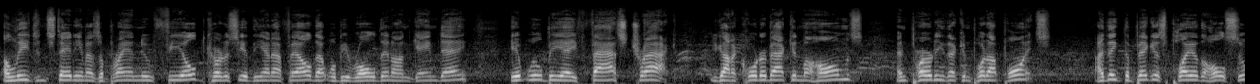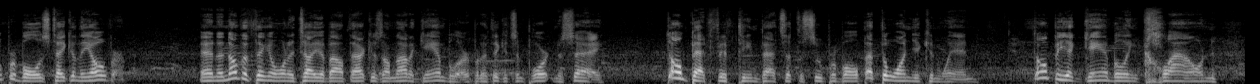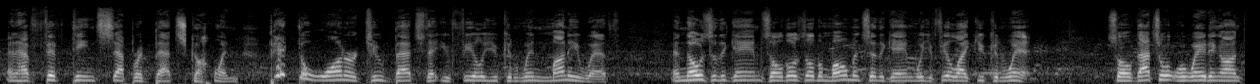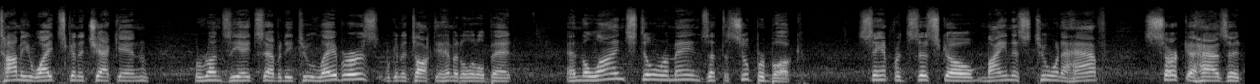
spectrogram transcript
Allegiant Stadium has a brand new field, courtesy of the NFL, that will be rolled in on game day. It will be a fast track. You got a quarterback in Mahomes and Purdy that can put up points. I think the biggest play of the whole Super Bowl is taking the over. And another thing I want to tell you about that, because I'm not a gambler, but I think it's important to say don't bet 15 bets at the Super Bowl. Bet the one you can win. Don't be a gambling clown and have 15 separate bets going. Pick the one or two bets that you feel you can win money with. And those are the games, oh, those are the moments in the game where you feel like you can win. So that's what we're waiting on. Tommy White's going to check in, who runs the 872 Laborers. We're going to talk to him in a little bit. And the line still remains at the Superbook. San Francisco minus two and a half. Circa has it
